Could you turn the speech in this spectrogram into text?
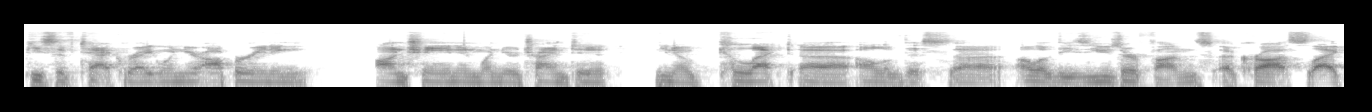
piece of tech right? When you're operating on chain and when you're trying to you know collect uh, all of this uh, all of these user funds across like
